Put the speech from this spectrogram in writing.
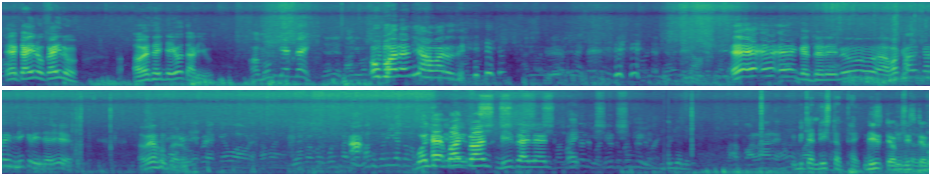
એ કર્યું કર્યું હવે થઈ ગયો તાળીયું હવે મૂકીએ જ નહીં ઉભો રે નહીં અમારું થી એ એ એ એ ગધડીનું આ વખાણ કરીને નીકળી જાય એ. હવે શું કરું? એ બંધ બંધ બી સાયલેન્ટ એ ડિસ્ટર્બ થાય. ડિસ્ટર્બ ડિસ્ટર્બ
